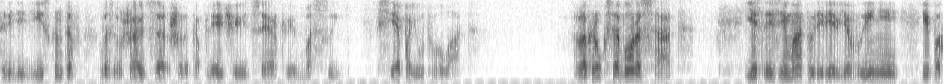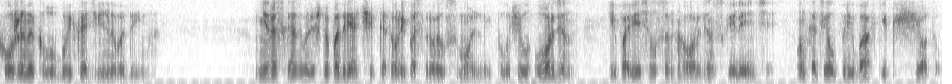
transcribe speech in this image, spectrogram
Среди дисконтов возвышаются широкоплечие церкви басы. Все поют в лад. Вокруг собора сад. Если зима, то деревья в инии и похожи на клубы кадильного дыма. Мне рассказывали, что подрядчик, который построил Смольный, получил орден и повесился на орденской ленте. Он хотел прибавки к счету.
